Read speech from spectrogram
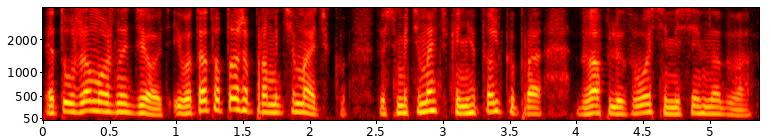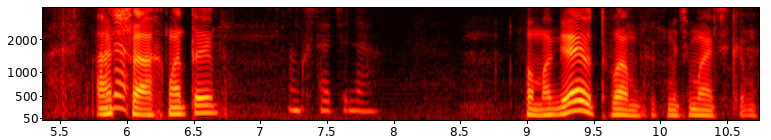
это уже можно делать. И вот это тоже про математику. То есть математика не только про 2 плюс 8 и 7 на 2. А да. шахматы? Ну, кстати, да. Помогают вам, как математикам?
